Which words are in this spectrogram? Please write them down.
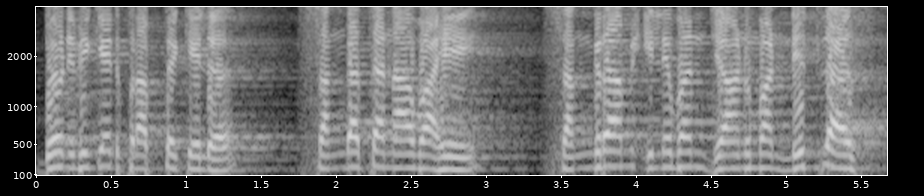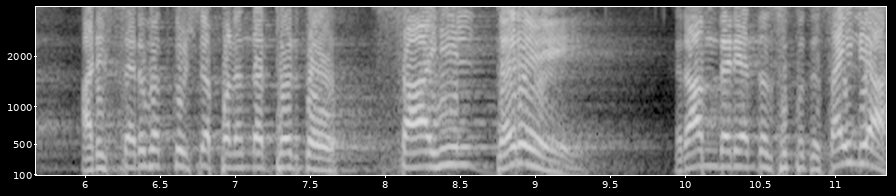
दोन विकेट प्राप्त केलं. संघाचं नाव आहे संग्राम इलेव्हन जानुमान नितलास आणि सर्वोत्कृष्ट फलंदाज ठरतो साहिल दरे. राम दरे यांचा सुपुत्र साहिल या.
